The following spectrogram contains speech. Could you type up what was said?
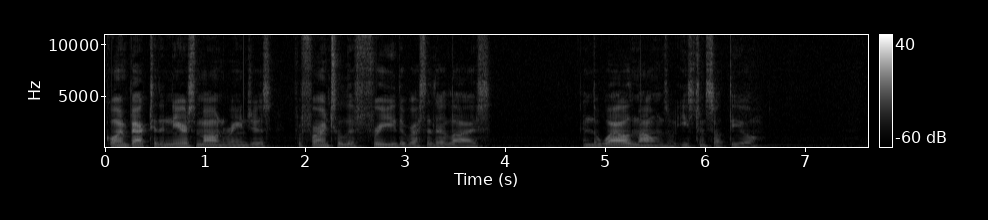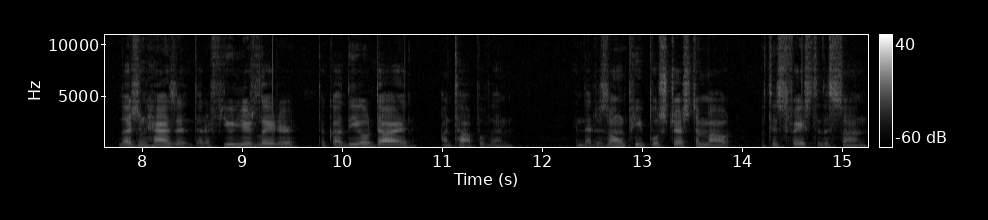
going back to the nearest mountain ranges, preferring to live free the rest of their lives in the wild mountains of eastern Saltillo. Legend has it that a few years later, the Caudillo died on top of them, and that his own people stretched him out with his face to the sun,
